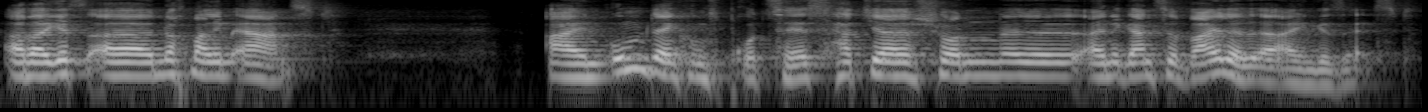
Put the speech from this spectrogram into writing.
aber jetzt äh, nochmal im Ernst. Ein Umdenkungsprozess hat ja schon äh, eine ganze Weile äh, eingesetzt.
